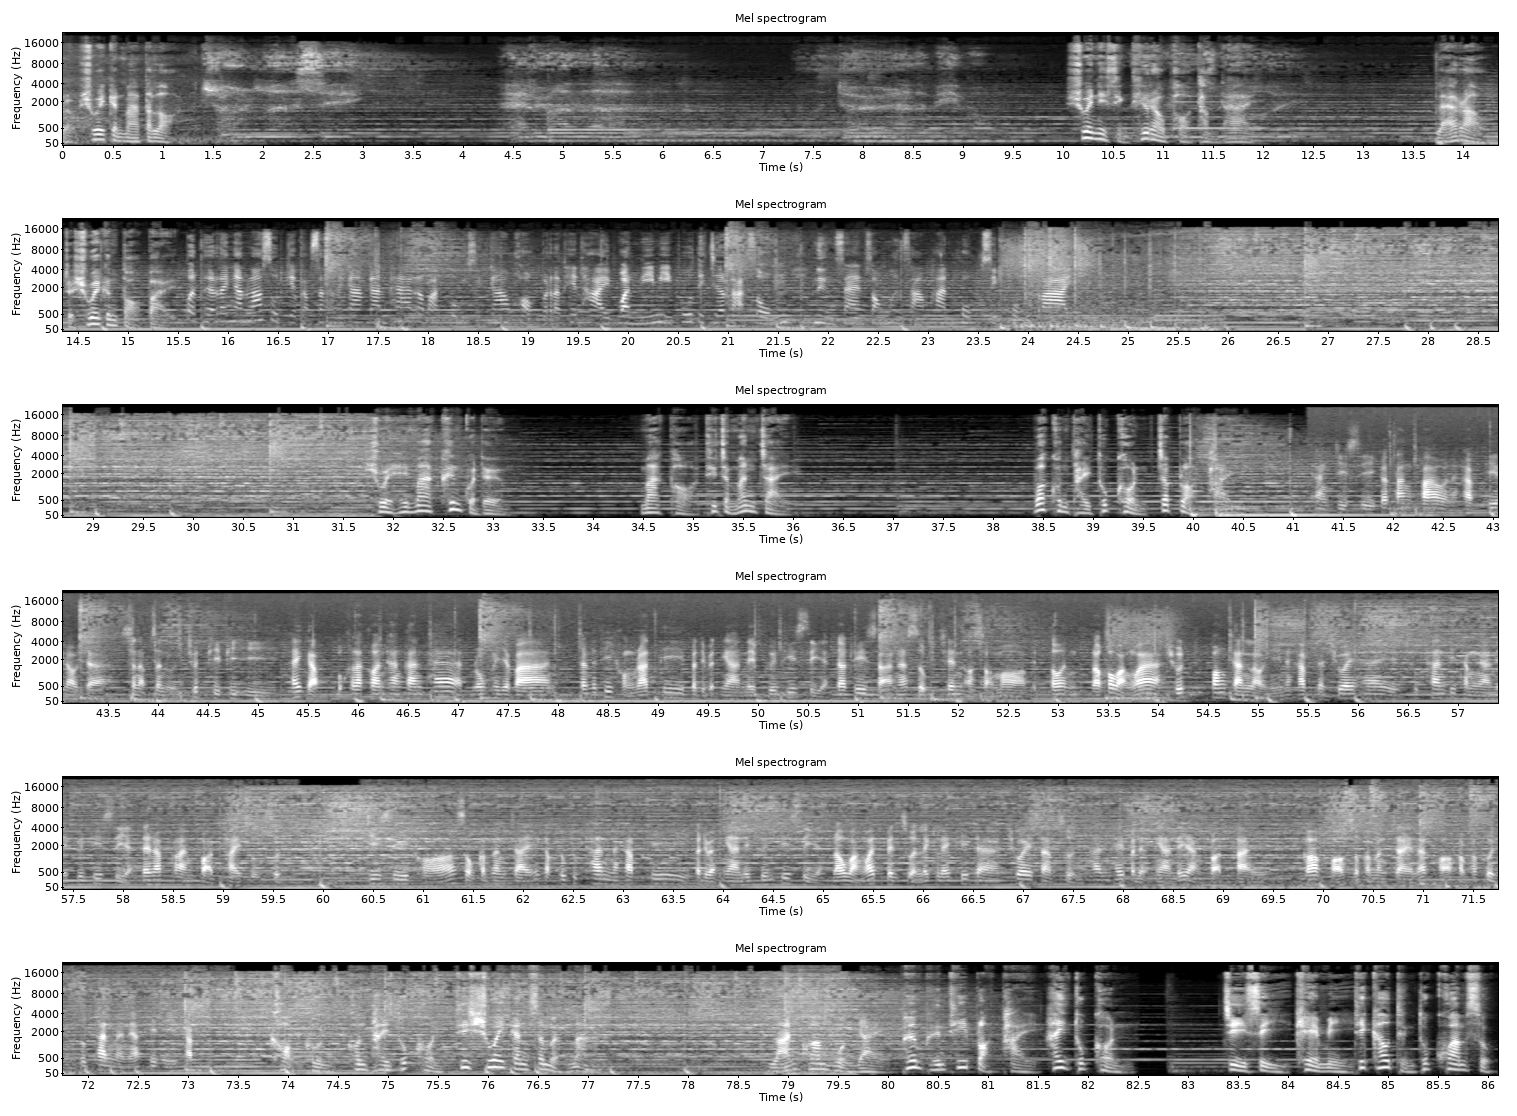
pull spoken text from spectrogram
เราช่วยกันมาตลอด ช่วยในสิ่งที่เราพอทำได้ และเราจะช่วยกันต่อไป เปิดเผยรายงานล่าสุดเกี่ยวกับสถานการณ์การแพร่ระบาดโควิด -19 ของประเทศไทย วันนี้มีผู้ติดเชื้อสะสม 123,066 ราย ช่วยให้มากขึ้นกว่าเดิม มากพอที่จะมั่นใจ ว่าคนไทยทุกคนจะปลอดภัย ทาง GC ก็ตั้งเป้านะครับที่เราจะสนับสนุนชุด PPE ให้กับบุคลากรทางการแพทย์ โรงพยาบาล เจ้าหน้าที่ของรัฐที่ปฏิบัติงานในพื้นที่เสี่ยงเจ้าหน้าที่สาธารณสุข เช่น อสม เป็นต้น เราก็หวังว่าชุดป้องกันเหล่านี้นะครับจะช่วยให้ทุกท่านที่ทำงานในพื้นที่เสี่ยงได้รับความปลอดภัยสูงสุด GC ขอส่งกำลังใจให้กับทุกๆทท่านนะครับ ที่ปฏิบัติงานในพื้นที่เสี่ยง เราหวังว่าจะเป็นส่วนเล็กๆ ที่จะช่วยสนับสนุนท่านให้ปฏิบัติงานได้อย่างปลอดภัย ก็ขอส่งกำลังใจและขอขอบพระคุณทุกท่านมาณที่นี้ครับ ขอบคุณคนไทยทุกคนที่ช่วยกันเสมอมาล้านความห่วงใยเพิ่มพื้นที่ปลอดภัยให้ทุกคน G4 เคมีที่เข้าถึงทุกความสุข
